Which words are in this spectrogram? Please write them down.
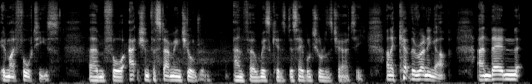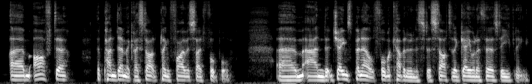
in my forties um, for Action for Stammering Children and for Whizz-Kidz Disabled Children's Charity, and I kept the running up. And then um, after the pandemic, I started playing five-a-side football. Um, and James Purnell, former cabinet minister, started a game on a Thursday evening,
